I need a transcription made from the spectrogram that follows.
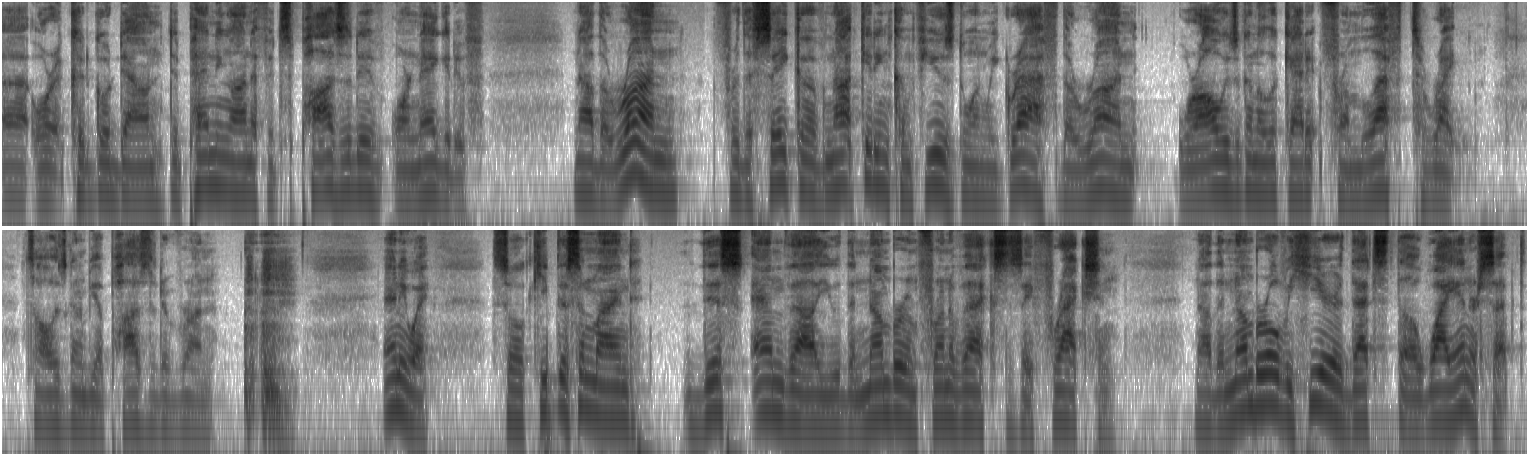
uh, or it could go down depending on if it's positive or negative. Now the run, for the sake of not getting confused when we graph, the run, we're always going to look at it from left to right. It's always going to be a positive run. anyway, so keep this in mind. This m value, the number in front of x, is a fraction. Now the number over here, that's the y-intercept.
